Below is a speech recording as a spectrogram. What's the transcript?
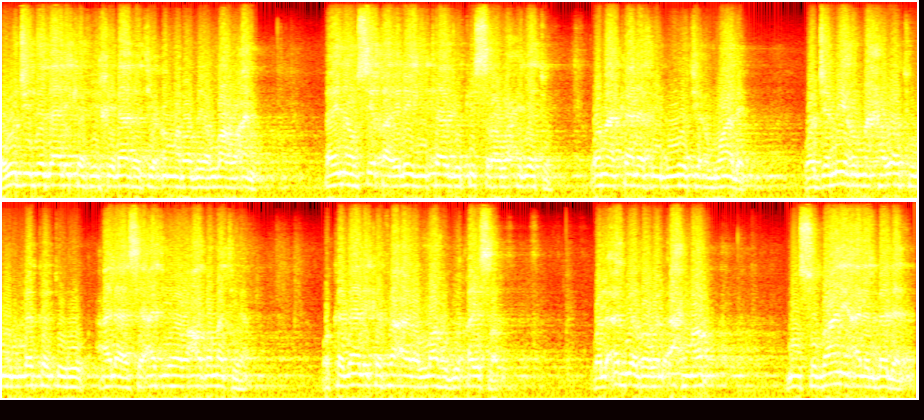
ووجد ذلك في خلافة عمر رضي الله عنه. فإنه سيق إليه تاج كسرى وحدته وما كان في بيوت أمواله وجميع ما حوته مملكته على سعتها وعظمتها. وكذلك فعل الله بقيصر والأبيض والأحمر منصوبان على البدل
